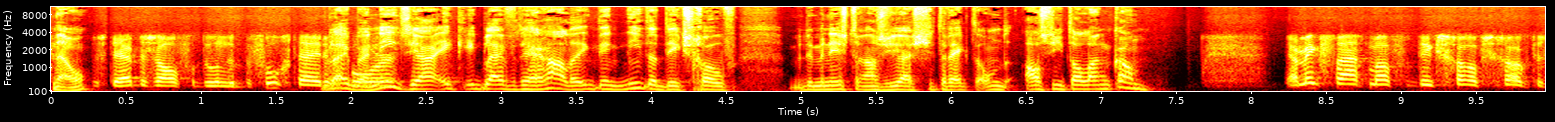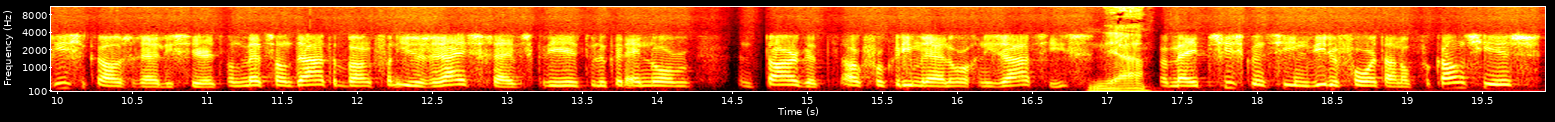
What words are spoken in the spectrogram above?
Nou, Dus daar hebben ze al voldoende bevoegdheden blijkbaar voor. niet. Ja, ik, ik blijf het herhalen. Ik denk niet dat Dick Schoof de minister aan zijn jasje trekt om, als hij het al lang kan. Ja, maar ik vraag me af of Dick Schoop zich ook de risico's realiseert. Want met zo'n databank van ieders reisgegevens... creëer je natuurlijk een enorm een target, ook voor criminele organisaties. Ja. Waarmee je precies kunt zien wie er voortaan op vakantie is...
